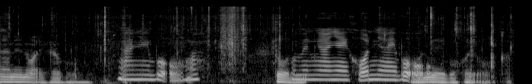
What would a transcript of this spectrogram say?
งานหน่อยๆครับผมงานใหญ่บ่ออกเนาะต้นบ่แม่นงานใหญ่ขนใหญ่บ่อค้ออกนใหญ่บ่ค่อยออกครับ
